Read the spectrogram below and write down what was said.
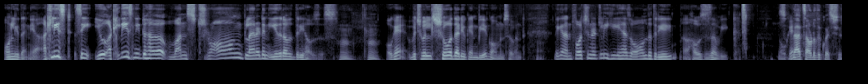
only then या at least see you at least need to have one strong planet in either of three houses okay which will show that you can be a government servant लेकिन unfortunately he has all the three houses a weak Okay. So that's out of the question.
